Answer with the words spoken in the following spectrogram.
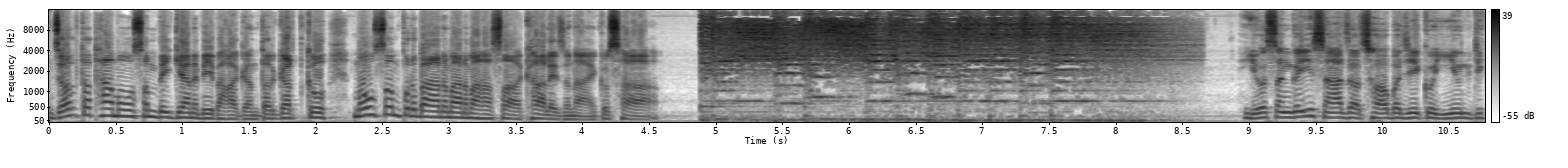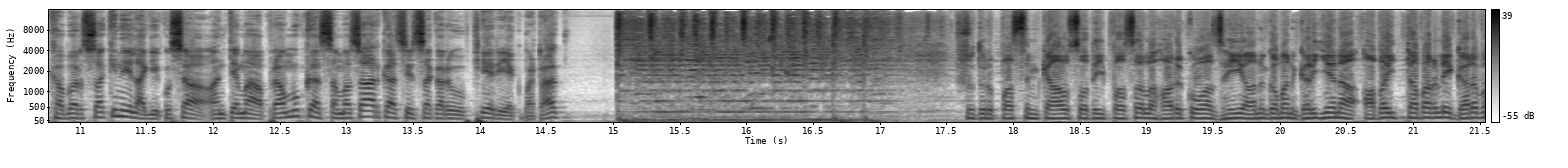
जल तथा मौसम विज्ञान विभाग अन्तर्गतको मौसम पूर्वानुमान महाशाखाले जनाएको छ। यो सँगै साँझ छ बजेको युनिटी खबर सकिने लागेको छ। अन्त्यमा प्रमुख समाचारका शीर्षकहरू फेरि एकपटक। सुदूरपश्चिमका औषधि पसलहरूको अझै अनुगमन गरिएन। अवैध तवरले गर्भ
